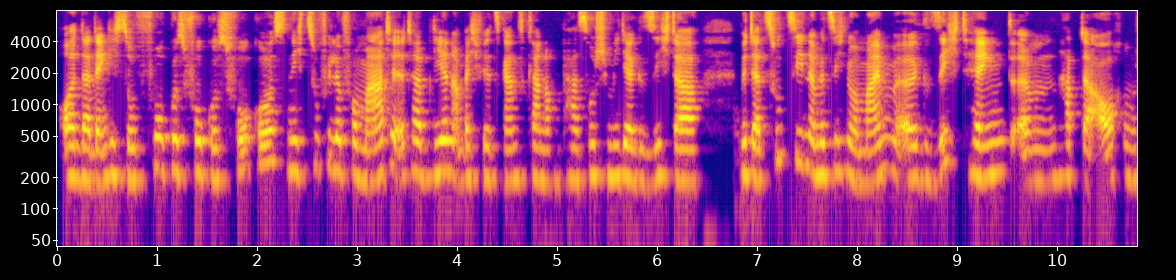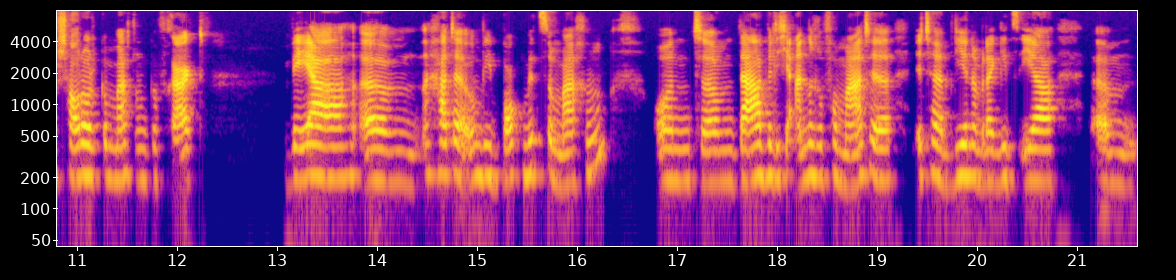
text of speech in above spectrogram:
Und da denke ich so, Fokus, Fokus, Fokus, nicht zu viele Formate etablieren, aber ich will jetzt ganz klar noch ein paar Social-Media-Gesichter mit dazuziehen, damit es nicht nur an meinem äh, Gesicht hängt. Ähm, habe da auch einen Shoutout gemacht und gefragt, wer ähm, hat da irgendwie Bock mitzumachen. Und ähm, da will ich andere Formate etablieren, aber da geht's eher ähm,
